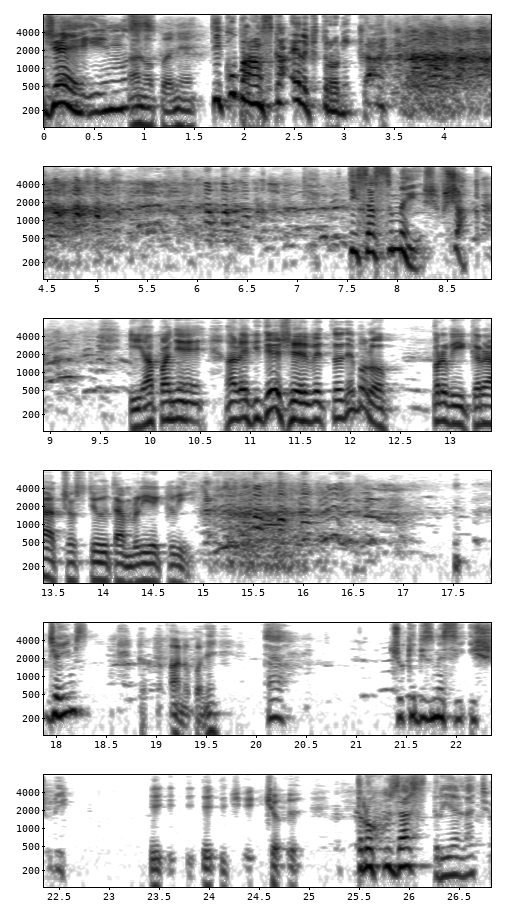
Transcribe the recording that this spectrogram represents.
James, Áno, pane. ty kubánska elektronika. Ty sa smeješ však. Ja, pane, ale kdeže, veď to nebolo prvýkrát, čo ste ju tam vliekli. James, Áno, pane. a čo keby sme si išli e, č- Čo, trochu zastrieľať?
